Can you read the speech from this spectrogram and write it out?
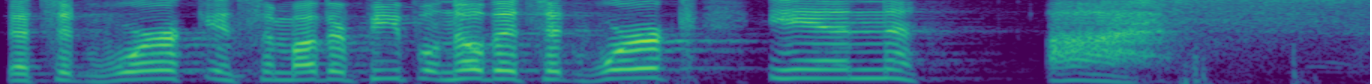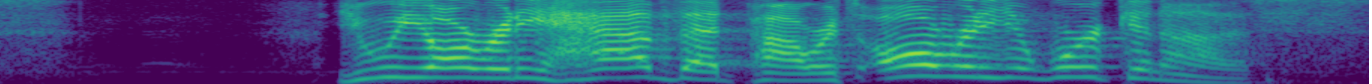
That's at work in some other people? No, that's at work in us. You, we already have that power. It's already at work in us.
